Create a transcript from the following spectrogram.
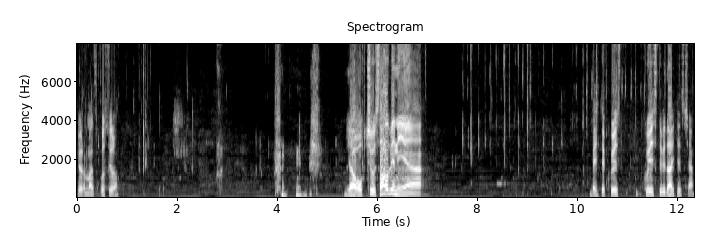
Görünmezlik basıyorum. ya okçu sal beni ya. Bekle quest, quest'i bir daha keseceğim.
